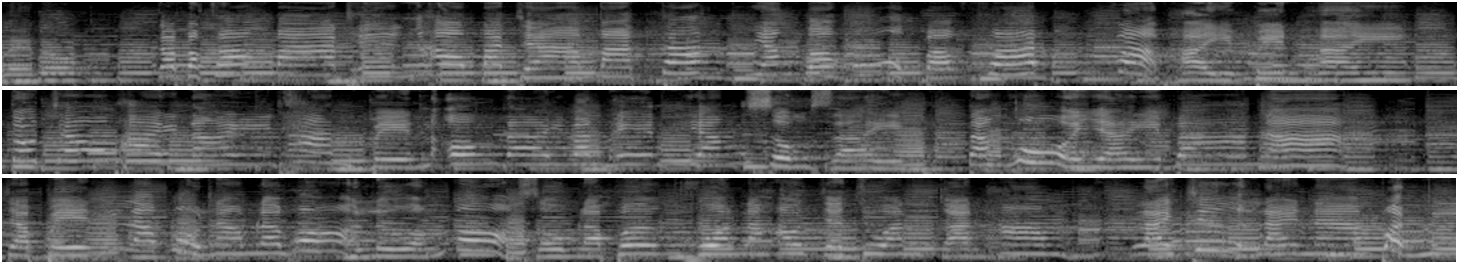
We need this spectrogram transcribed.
เลยน้องกบกองมาถึงเอามาจามาตักยังบ่ฮู้ปักวัดว่าไผเป็นไผ เป็นองค์ใดวันเพ็ญยังสงสัยตั้งผู้ใหญ่บ้านนาจะเป็นละผู้นำละพ่อหลวงโม่สมละเพิงควรละเอาจะจวนกันห้ำลายชื่อลายนามเปนมี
